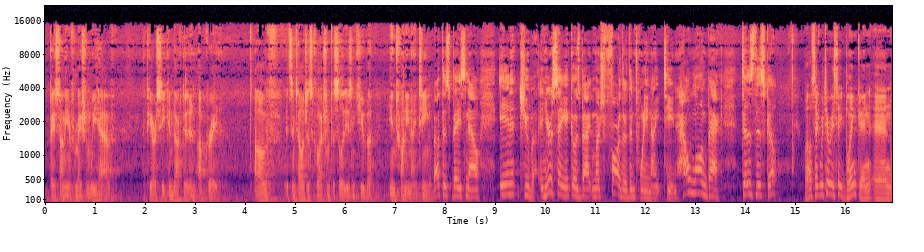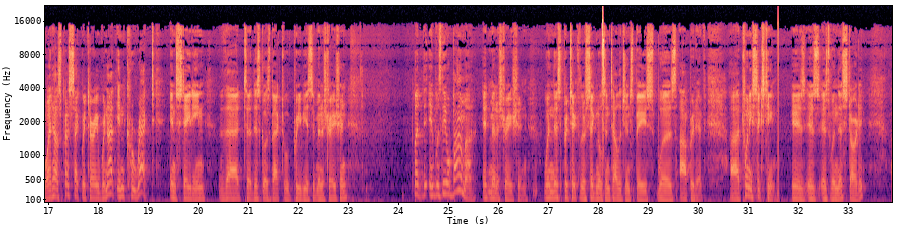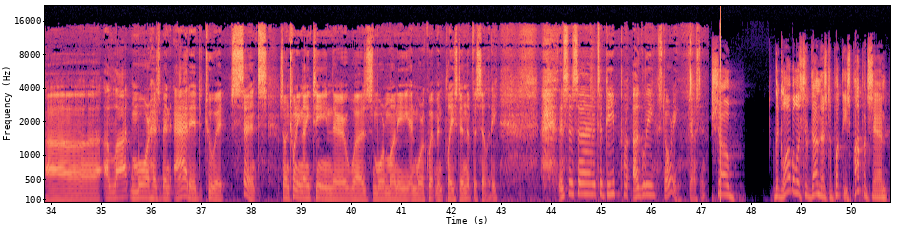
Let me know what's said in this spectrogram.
Based on the information we have, the PRC conducted an upgrade of its intelligence collection facilities in Cuba in 2019. About this base now in Cuba, and you're saying it goes back much farther than 2019. How long back does this go? Well, Secretary of State Blinken and White House Press Secretary were not incorrect in stating that uh, this goes back to a previous administration. But it was the Obama administration when this particular signals intelligence base was operative. Uh, 2016 is, is, is when this started. Uh, a lot more has been added to it since. So in 2019, there was more money and more equipment placed in the facility. This is a, it's a deep, ugly story, Justin. So the globalists have done this to put these puppets in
